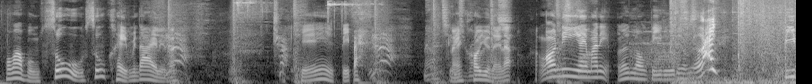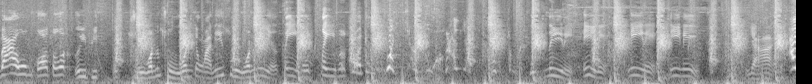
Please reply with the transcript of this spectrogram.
เพราะว่าผมสู้สู้ใครไม่ได้เลยนะ โอเค ตีไป ไหนเขาอยู่ไหนและอ๋อนี่ไงมานี่เอ้ยลองตีดูดิเอ้ยปีบ้าอมกอโต๊ดเอ้ยผิดสวนสวนจังหวะนี้สวนนี่ตีหมดตีมันก็นี่นี่นี่นี่นี่นี่นี่อย่าไอ้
